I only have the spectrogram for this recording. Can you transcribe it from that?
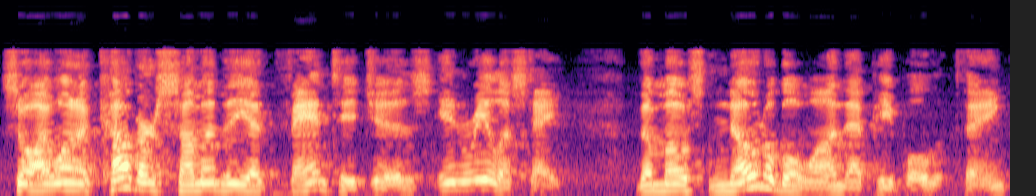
So I want to cover some of the advantages in real estate. The most notable one that people think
